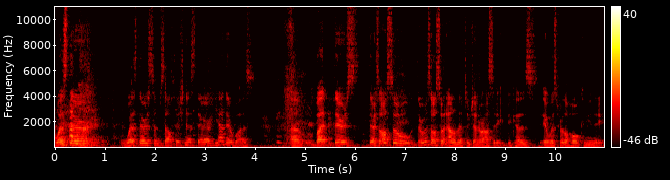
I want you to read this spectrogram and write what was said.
was there was there some selfishness there? Yeah, there was. Um, but there's there's also there was also an element of generosity because it was for the whole community.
